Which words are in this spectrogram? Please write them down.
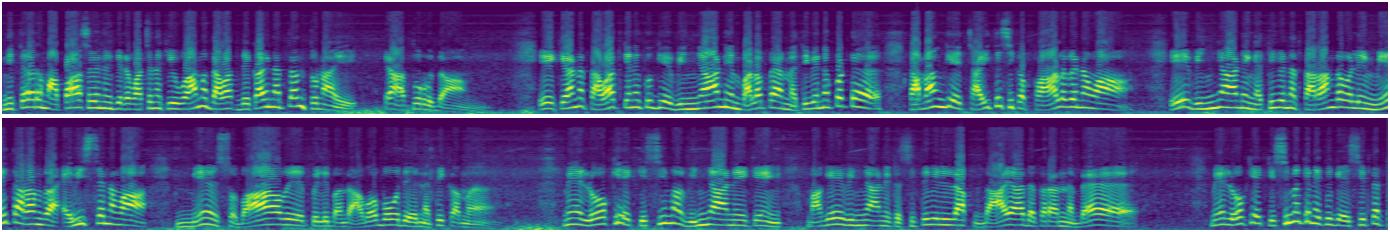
නිතරම අපාස වෙන විදිහට වචන කිව්වාම දවස් දෙකයි නැත්නම් තුනයි. එයා අතුරුදාන්. ඒ කියන්නේ තවත් කෙනෙකුගේ විඥාණයෙන් බලපෑම් ඇති වෙනකොට තමන්ගේ චෛතසික පාළ වෙනවා. ඒ විඥාණයෙන් ඇතිවෙන තරංග වලින් මේ තරංග ඇවිස්සෙනවා. මේ ස්වභාවය පිළිබඳ අවබෝධය නැතිකම මේ ලෝකයේ කිසිම විඥානයකින් මගේ විඥාණයට සිතවිල්ලක් දායාද කරන්න බෑ. මේ ලෝකයේ කිසිම කෙනෙකුගේ සිතට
